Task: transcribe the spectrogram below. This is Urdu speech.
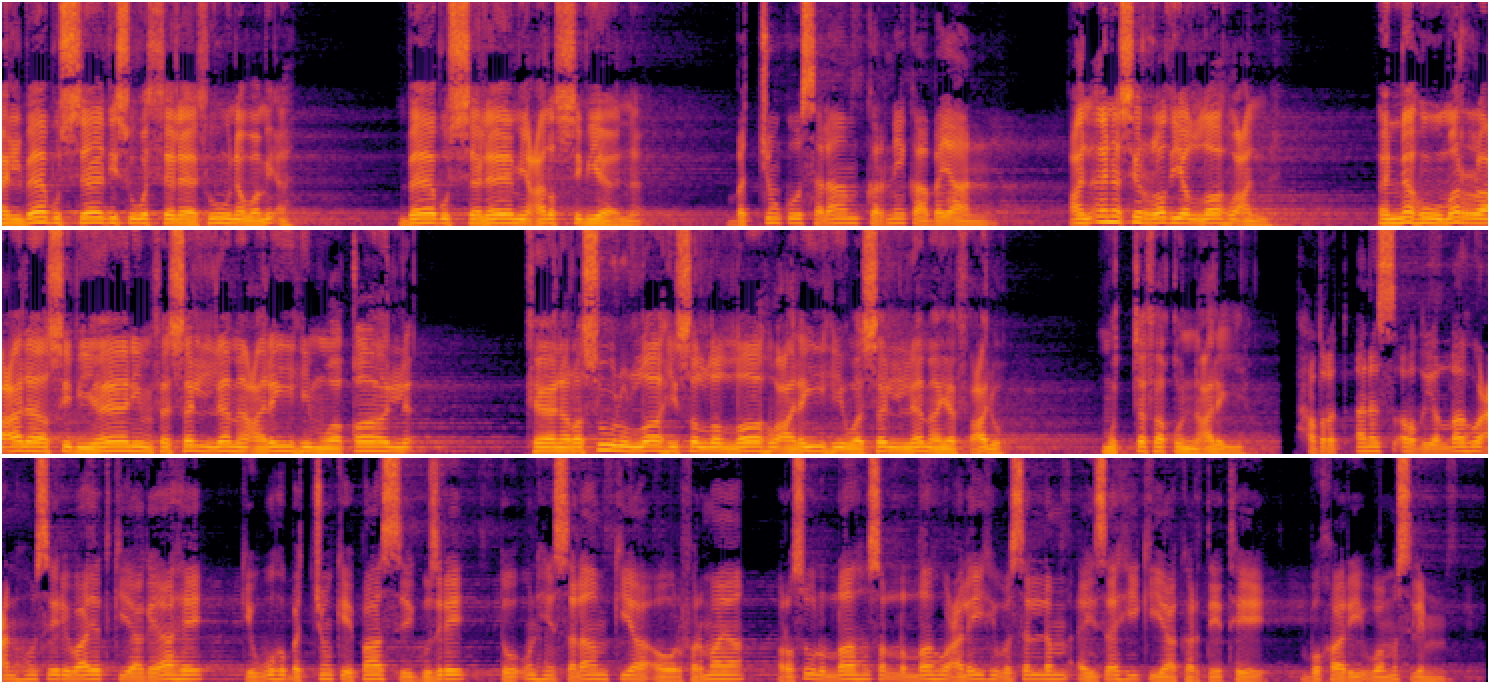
الباب السادس والثلاثون ومئة. باب السلام على الصبيان. بچوں کو سلام کرنے کا بیان۔ عن أنس رضي الله عنه أنه مر على صبيان فسلم عليهم وقال كان رسول الله صلى الله عليه وسلم يفعله متفق عليه حضرت انس رضی اللہ عنہ سے روایت کیا گیا ہے کہ وہ بچوں کے پاس سے گزرے تو انہیں سلام کیا اور فرمایا، رسول اللہ صلی اللہ علیہ وسلم ایسا ہی کیا کرتے تھے، بخاری و مسلم۔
